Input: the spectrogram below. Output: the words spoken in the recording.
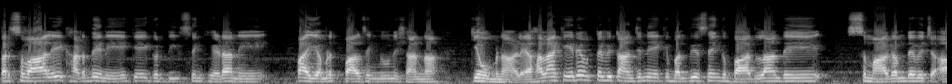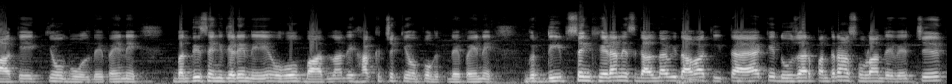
ਪਰ ਸਵਾਲ ਇਹ ਖੜਦੇ ਨੇ ਕਿ ਗੁਰਦੀਪ ਸਿੰਘ ਖੇੜਾ ਨੇ ਭਾਈ ਅਮਰਿਤਪਾਲ ਸਿੰਘ ਨੂੰ ਨਿਸ਼ਾਨਾ ਕਿਉਂ ਬਣਾ ਲਿਆ? ਹਾਲਾਂਕਿ ਇਹਦੇ ਉੱਤੇ ਵੀ ਤੰਜ ਨੇ ਕਿ ਬੰਦੀ ਸਿੰਘ ਬਾਦਲਾਂ ਦੇ ਸਮਾਗਮ ਦੇ ਵਿੱਚ ਆ ਕੇ ਕਿਉਂ ਬੋਲਦੇ ਪਏ ਨੇ? ਬੰਦੀ ਸਿੰਘ ਜਿਹੜੇ ਨੇ, ਉਹ ਬਾਦਲਾਂ ਦੇ ਹੱਕ 'ਚ ਕਿਉਂ ਭੁਗਤਦੇ ਪਏ ਨੇ? ਗੁਰਦੀਪ ਸਿੰਘ ਖੇੜਾ ਨੇ ਇਸ ਗੱਲ ਦਾ ਵੀ ਦਾਅਵਾ ਕੀਤਾ ਹੈ ਕਿ 2015-16 ਦੇ ਵਿੱਚ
